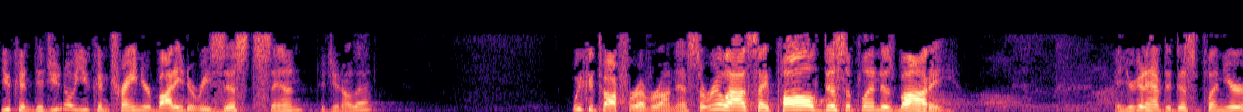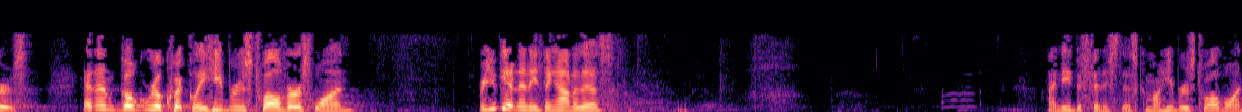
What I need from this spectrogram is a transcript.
You can, did you know you can train your body to resist sin? Did you know that? We could talk forever on this. So real loud say, Paul disciplined his body. And you're going to have to discipline yours. And then go real quickly, Hebrews 12 verse 1. Are you getting anything out of this? I need to finish this. Come on, Hebrews 12:1.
